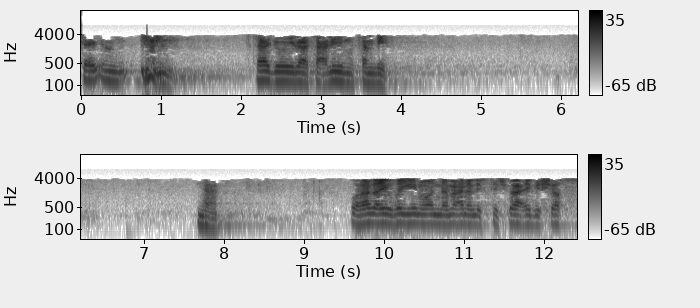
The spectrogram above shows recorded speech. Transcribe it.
شيء يحتاج إلى تعليم وتنبيه. نعم. وهذا يبين أن معنى الاستشفاع بالشخص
